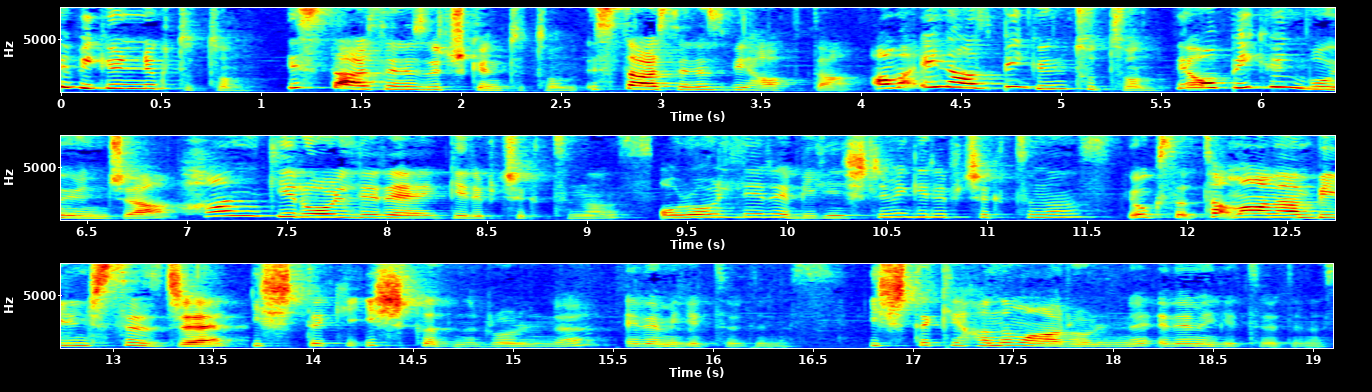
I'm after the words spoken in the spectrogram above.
ve bir günlük tutun. İsterseniz 3 gün tutun, isterseniz bir hafta ama en az bir gün tutun. Ve o bir gün boyunca hangi rollere girip çıktınız? O rollere bilinçli mi girip çıktınız? Yoksa tamamen bilinçsizce işteki iş kadını rolünü eve mi getirdiniz? İşteki hanım ağa rolünü eve mi getirdiniz?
